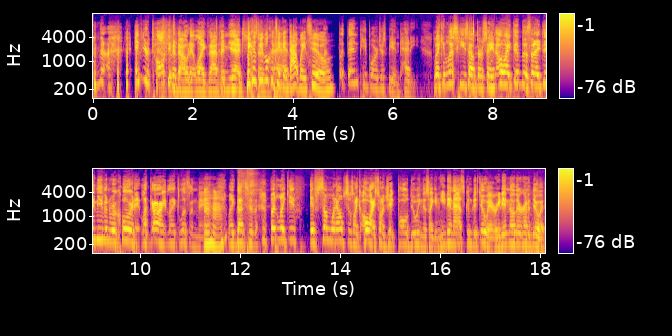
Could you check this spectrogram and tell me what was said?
if you're talking about it like that, then yeah, because people could take it that way too. But then people are just being petty. Like unless he's out there saying, "Oh, I did this and I didn't even record it." Like, all right, like listen, man. Mhm. Like that's just. But like if if someone else is like, "Oh, I saw Jake Paul doing this," like, and he didn't ask him to do it or he didn't know they were gonna do it.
